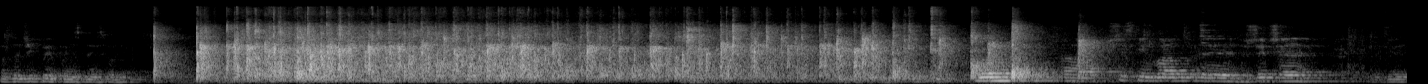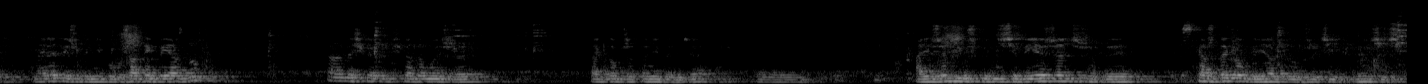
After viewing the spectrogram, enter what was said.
Bardzo dziękuję panie Stanisławie. A wszystkim Wam y, życzę, żeby, najlepiej, żeby nie było żadnych wyjazdów, ale myślę świadomość, że tak dobrze to nie będzie. A jeżeli już będziecie wyjeżdżać, żeby z każdego wyjazdu wrócić, wrócić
